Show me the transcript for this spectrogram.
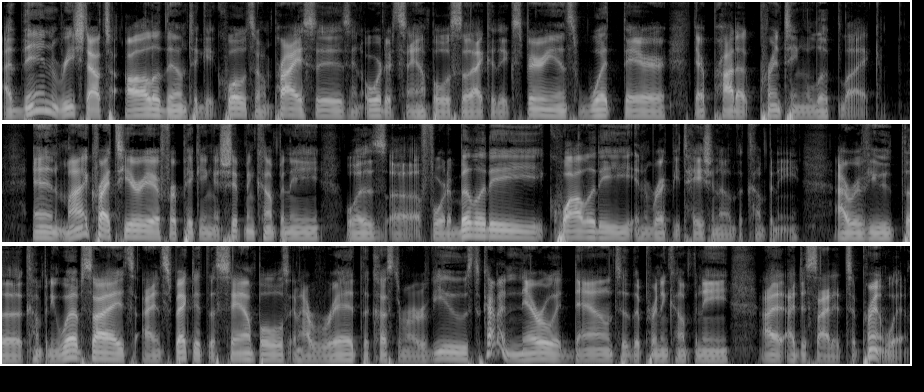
I then reached out to all of them to get quotes on prices and ordered samples so I could experience what their their product printing looked like. And my criteria for picking a shipping company was uh, affordability, quality, and reputation of the company. I reviewed the company websites, I inspected the samples, and I read the customer reviews to kind of narrow it down to the printing company I, I decided to print with.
